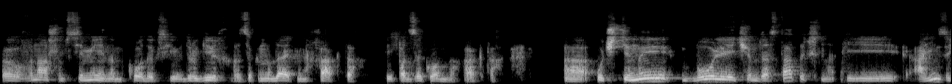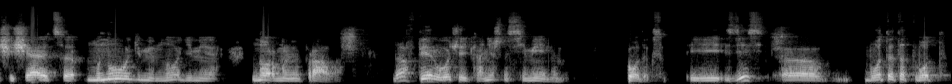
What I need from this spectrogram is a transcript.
в нашем семейном кодексе и в других законодательных актах и подзаконных актах – учтены более чем достаточно, и они защищаются многими-многими нормами права. Да, в первую очередь, конечно, семейным кодексом. И здесь э, вот этот вот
